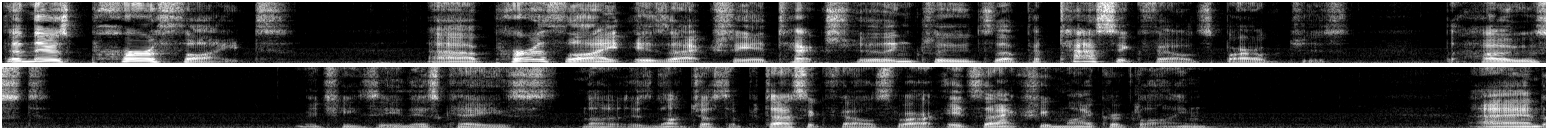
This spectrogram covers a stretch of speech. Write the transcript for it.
Then there's perthite. Uh, perthite is actually a texture that includes the potassic feldspar, which is the host, which you can see in this case not, is not just a potassic feldspar, it's actually microcline. And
